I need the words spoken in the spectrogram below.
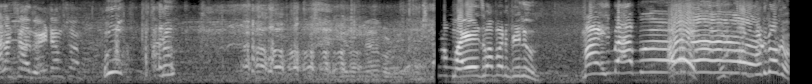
అలా కాదు. ఊ అను మహేష్ బాబు అని పిలు. మహేష్ బాబు! ఏయ్, ముట్టుకో, ముట్టుకోకు.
